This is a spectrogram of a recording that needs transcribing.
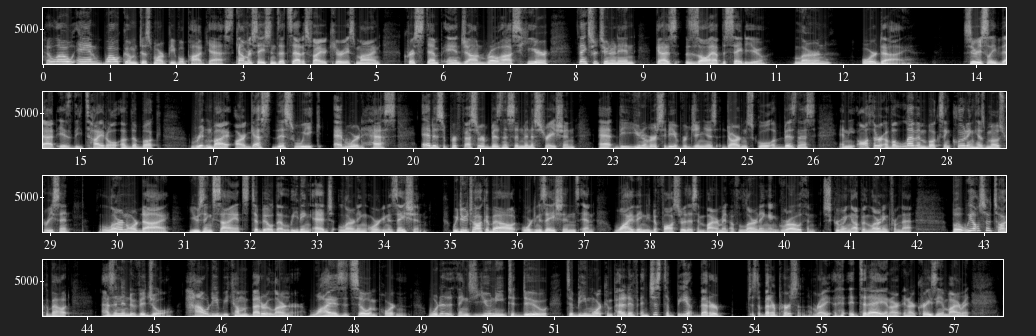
Hello and welcome to Smart People Podcast, conversations that satisfy your curious mind. Chris Stemp and John Rojas here. Thanks for tuning in. Guys, this is all I have to say to you. Learn or die. Seriously, that is the title of the book written by our guest this week, Edward Hess. Ed is a professor of business administration at the University of Virginia's Darden School of Business and the author of 11 books, including his most recent, Learn or Die Using Science to Build a Leading Edge Learning Organization. We do talk about organizations and why they need to foster this environment of learning and growth and screwing up and learning from that. But we also talk about, as an individual, how do you become a better learner? Why is it so important? What are the things you need to do to be more competitive and just to be a better just a better person, right? Today in our in our crazy environment.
